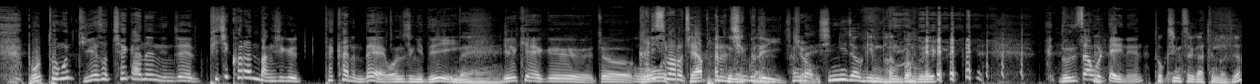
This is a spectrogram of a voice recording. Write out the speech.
보통은 뒤에서 채가는 이제 피지컬한 방식을 택하는데 원숭이들이 네. 이렇게 그저 오, 카리스마로 제압하는 그러니까요. 친구들이 있죠. 심리적인 방법을 눈싸움을 때리는. 독심술 같은 거죠.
